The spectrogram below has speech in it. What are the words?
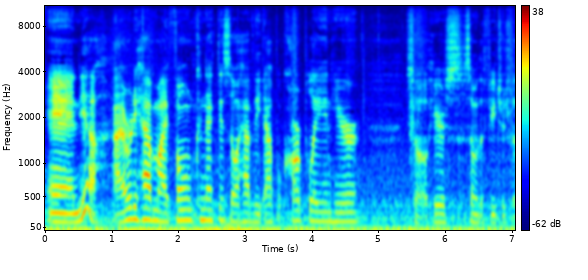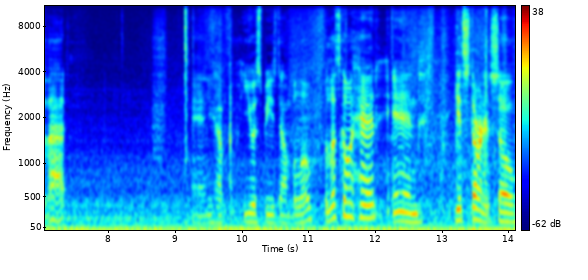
And yeah, I already have my phone connected, so I have the Apple CarPlay in here. So here's some of the features for that. And you have USBs down below. But let's go ahead and get started. So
